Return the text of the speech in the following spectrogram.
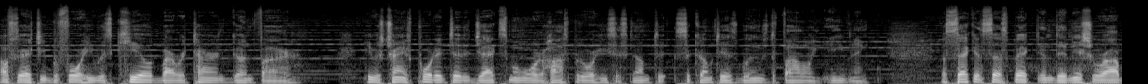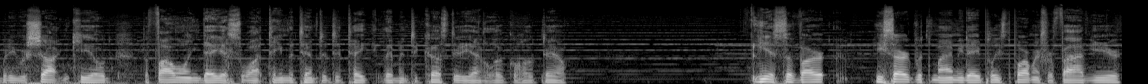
Officer Etche before he was killed by return gunfire. He was transported to the Jackson Memorial Hospital where he succumbed to, succumbed to his wounds the following evening. A second suspect in the initial robbery was shot and killed the following day. A SWAT team attempted to take them into custody at a local hotel. He, is sever- he served with the Miami Dade Police Department for five years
